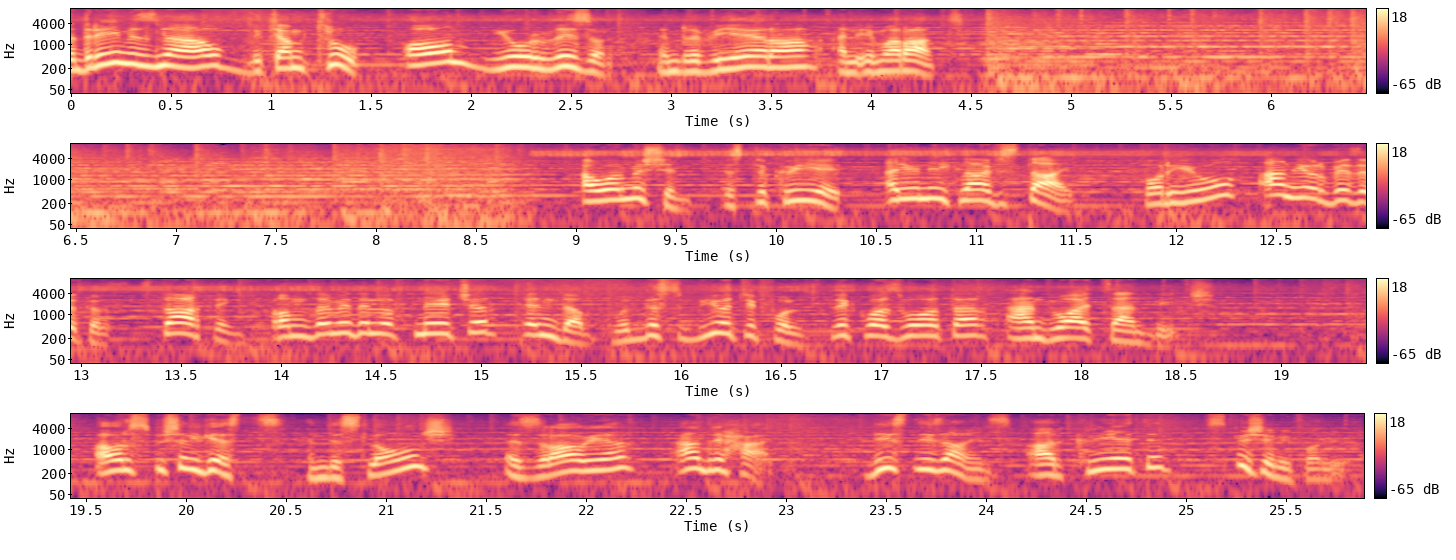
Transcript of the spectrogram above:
The dream is now become true. on your resort in Riviera Al Emirat. Our mission is to create a unique lifestyle for you and your visitors, starting from the middle of nature, end up with this beautiful turquoise water and white sand beach. Our special guests in this lounge is Rawia and Rihad. These designs are created specially for you.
